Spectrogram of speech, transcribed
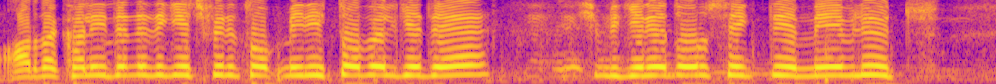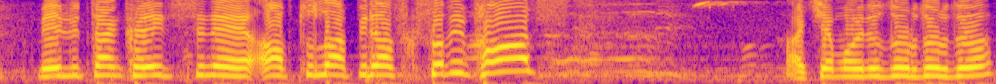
Arda kaleyi denedi geçmedi top. Melih de o bölgede. Şimdi geriye doğru sekti. Mevlüt. Mevlüt'ten kalecisine. Abdullah biraz kısa bir pas. Hakem oyunu durdurdu.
